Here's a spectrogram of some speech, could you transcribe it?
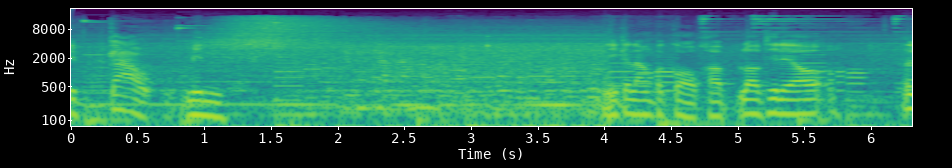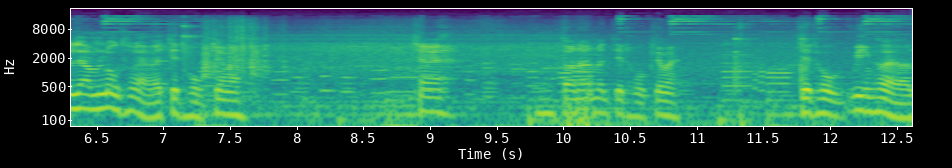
79 มิลนี่กำลังประกอบครับ รอบที่แล้วรอบที่แล้วมันลูกเท่าไหร่วะ76 ใช่ไหม ใช่ไหมตอนนั้นมัน76ใช่ไหม76วิ่งเท่าไหร่วะ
